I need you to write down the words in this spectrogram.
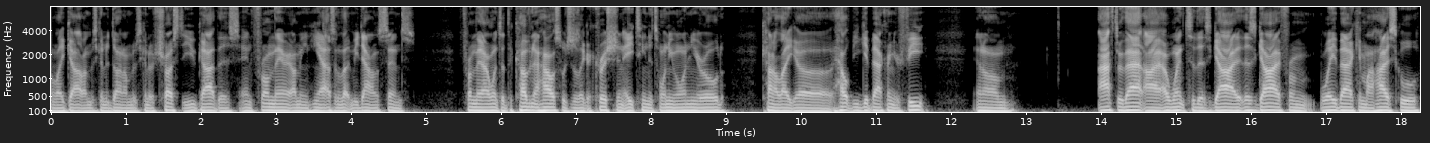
I'm like, God, I'm just gonna done. I'm just gonna trust that you got this. And from there, I mean, He hasn't let me down since. From there, I went to the Covenant House, which is like a Christian 18 to 21 year old, kind of like uh, help you get back on your feet. And um, after that, I, I went to this guy, this guy from way back in my high school,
